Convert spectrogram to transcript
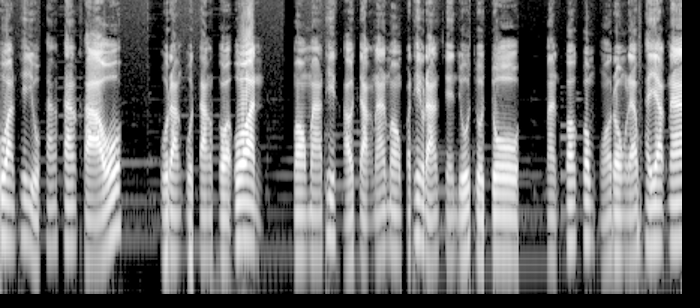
อ้วนๆที่อยู่ข้างๆเขา อุรังอุตังตัวอ้วน มองมาที่เขาจากนั้นมองไปที่ร้านเซียนยูจู่ๆมันก็ก้มหัวลงแล้วพยักหน้า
